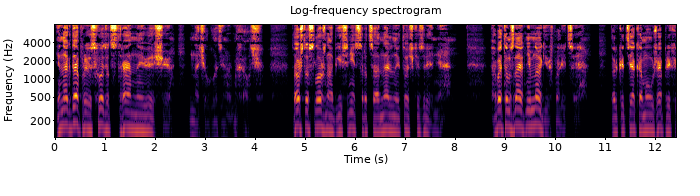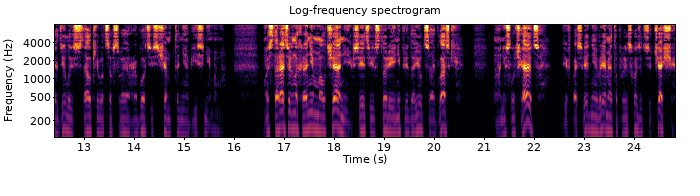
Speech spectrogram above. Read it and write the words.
«Иногда происходят странные вещи», — начал Владимир Михайлович. То, что сложно объяснить с рациональной точки зрения. Об этом знают немногие в полиции. Только те, кому уже приходилось сталкиваться в своей работе с чем-то необъяснимым. Мы старательно храним молчание, и все эти истории не придаются огласке. Но они случаются, и в последнее время это происходит все чаще.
